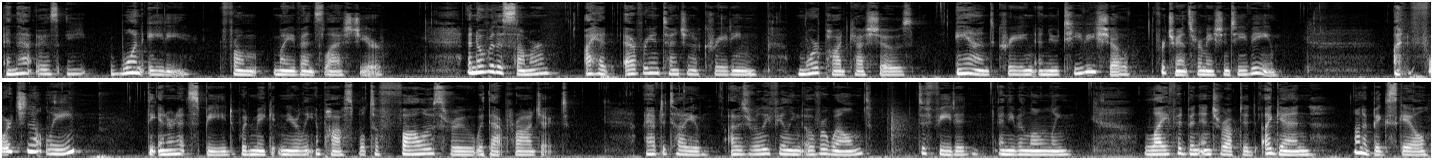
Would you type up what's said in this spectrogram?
And that is a 180 from my events last year. And over the summer, I had every intention of creating more podcast shows and creating a new TV show for Transformation TV. Unfortunately, the internet speed would make it nearly impossible to follow through with that project. I have to tell you, I was really feeling overwhelmed, defeated, and even lonely. Life had been interrupted again on a big scale.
